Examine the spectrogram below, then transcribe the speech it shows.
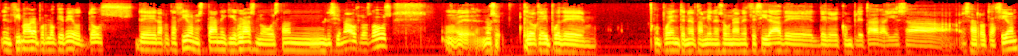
encima ahora por lo que veo dos de la rotación están X no están lesionados los dos Eh, no sé creo que ahí puede pueden tener también eso una necesidad de, de completar ahí esa, esa rotación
